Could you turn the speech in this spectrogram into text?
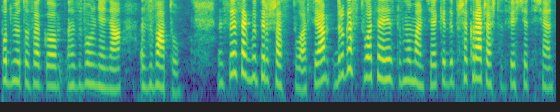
podmiotowego zwolnienia z VAT-u. Więc to jest jakby pierwsza sytuacja. Druga sytuacja jest w momencie, kiedy przekraczasz te 200 tysięcy,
